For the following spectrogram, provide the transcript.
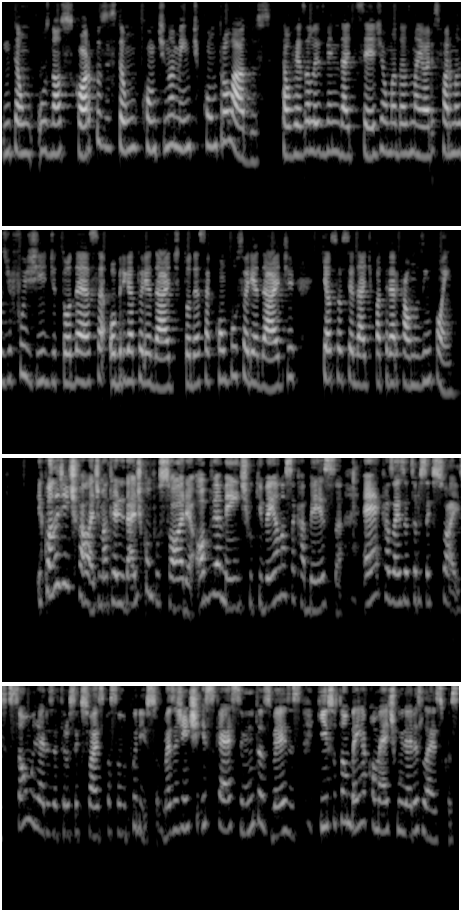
Então, os nossos corpos estão continuamente controlados. Talvez a lesbianidade seja uma das maiores formas de fugir de toda essa obrigatoriedade, toda essa compulsoriedade que a sociedade patriarcal nos impõe. E quando a gente fala de maternidade compulsória, obviamente o que vem à nossa cabeça é casais heterossexuais. São mulheres heterossexuais passando por isso. Mas a gente esquece muitas vezes que isso também acomete mulheres lésbicas,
